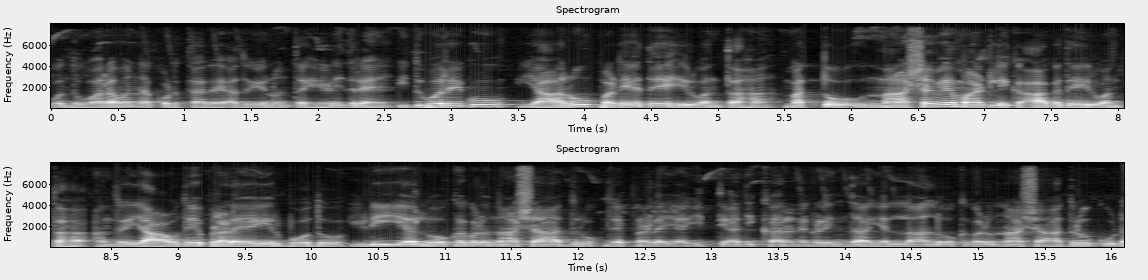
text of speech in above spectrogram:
ಒಂದು ವರವನ್ನ ಕೊಡ್ತಾರೆ. ಅದು ಏನು ಅಂತ ಹೇಳಿದ್ರೆ, ಇದುವರೆಗೂ ಯಾರೂ ಪಡೆಯದೇ ಇರುವಂತಹ ಮತ್ತು ನಾಶವೇ ಮಾಡ್ಲಿಕ್ಕೆ ಆಗದೇ ಇರುವಂತಹ, ಅಂದ್ರೆ ಯಾವುದೇ ಪ್ರಳಯ ಇರ್ಬೋದು, ಇಡೀ ಲೋಕಗಳು ನಾಶ ಆದ್ರೂ, ಅಂದ್ರೆ ಪ್ರಳಯ ಇತ್ಯಾದಿ ಕಾರಣಗಳಿಂದ ಎಲ್ಲಾ ಲೋಕಗಳು ನಾಶ ಆದ್ರೂ ಕೂಡ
